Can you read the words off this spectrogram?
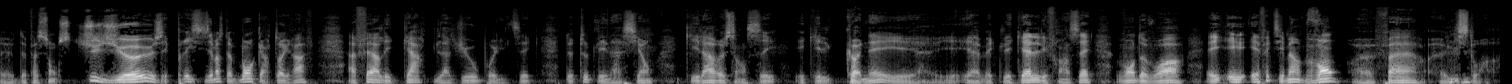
euh, de façon studieuse et précisément, c'est un bon cartographe, à faire les cartes de la géopolitique de toutes les nations qu'il a recensées et qu'il connaît et, avec lesquelles les Français vont devoir, et, effectivement, vont euh, faire l'histoire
